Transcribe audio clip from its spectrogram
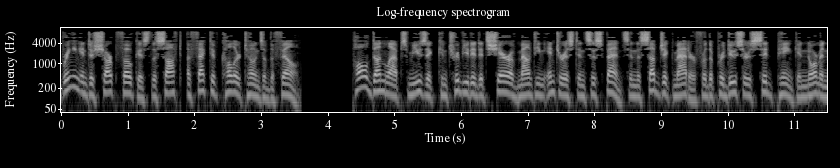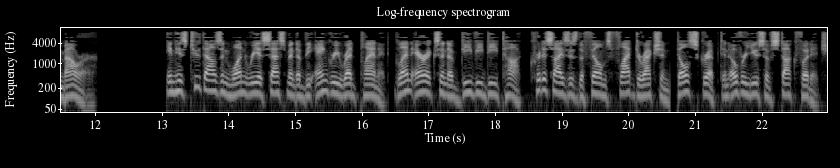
bringing into sharp focus the soft, effective color tones of the film. Paul Dunlap's music contributed its share of mounting interest and suspense in the subject matter for the producers Sid Pink and Norman Maurer. In his 2001 reassessment of The Angry Red Planet, Glenn Erickson of DVD Talk criticizes the film's flat direction, dull script and overuse of stock footage.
